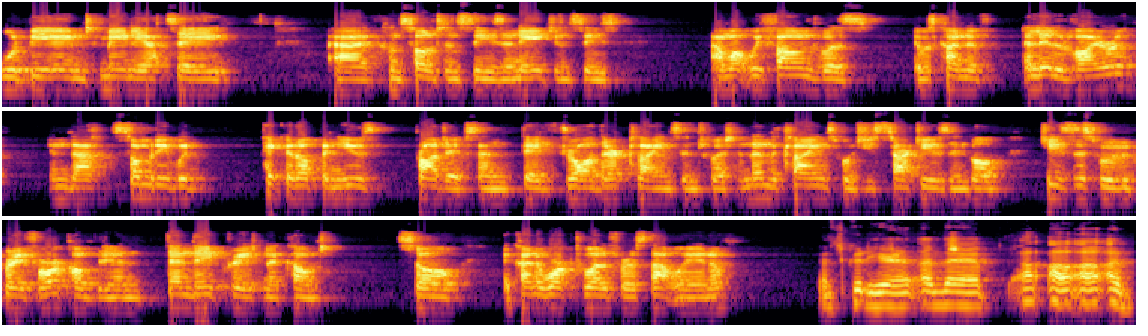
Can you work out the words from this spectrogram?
would be aimed mainly at say uh, consultancies and agencies. And what we found was it was kind of a little viral in that somebody would pick it up and use projects and they'd draw their clients into it. And then the clients would just start using go, geez, this would be great for our company. And then they'd create an account. So it kind of worked well for us that way, you know. That's good to hear. And uh, I,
